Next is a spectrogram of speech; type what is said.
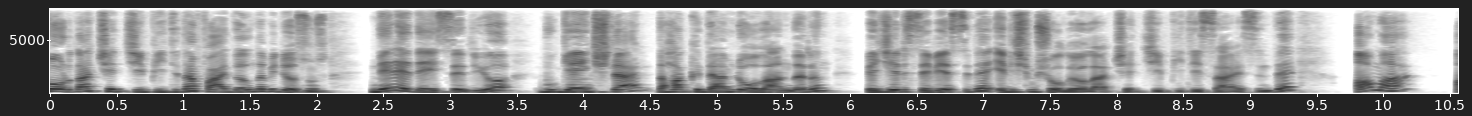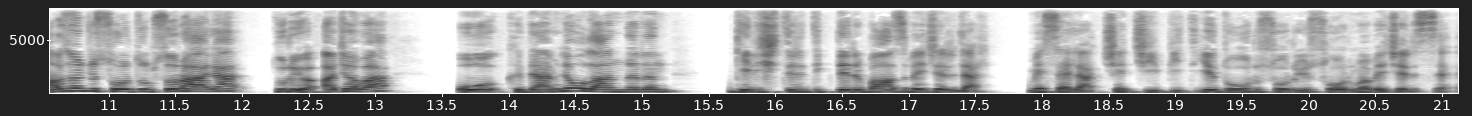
Doğrudan ChatGPT'den faydalanabiliyorsunuz. Neredeyse diyor bu gençler daha kıdemli olanların beceri seviyesine erişmiş oluyorlar ChatGPT sayesinde. Ama az önce sorduğum soru hala duruyor. Acaba o kıdemli olanların geliştirdikleri bazı beceriler mesela ChatGPT'ye doğru soruyu sorma becerisi,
